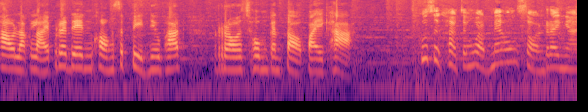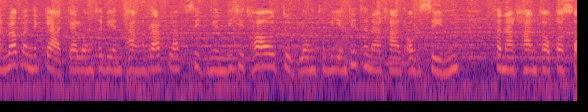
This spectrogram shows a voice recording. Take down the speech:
ข่าวหลากหลายประเด็นของสปีดนิวพัทรอชมกันต่อไปค่ะ ผู้สื่อข่าวจังหวัดแม่ฮ่องสอนรายงานว่าบรรยากาศการลงทะเบียนทางรัฐรับสิทธิ์เงินดิจิทัล จุดลงทะเบียนที่ธนาคารออมสิน ธนาคารทกส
